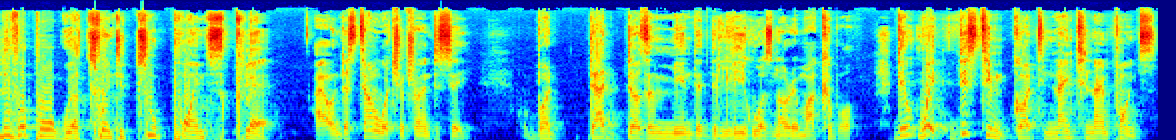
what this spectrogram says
Liverpool were 22 points clear. I understand what you're trying to say, but that doesn't mean that the league was not remarkable. They, wait, this team got 99 points.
